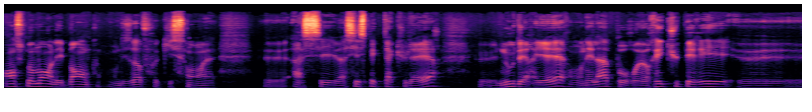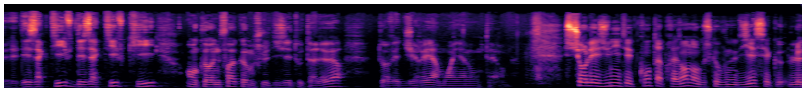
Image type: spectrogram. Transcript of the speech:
En ce moment, les banques ont des offres qui sont euh, assez, assez spectaculaire. Euh, nous, derrière, on est là pour euh, récupérer des actifs, des actifs qui, encore une fois, comme je le disais tout à l'heure, doivent être gérés à moyen long terme. Sur les unités de compte à présent, donc ce que vous nous disiez, c'est que les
